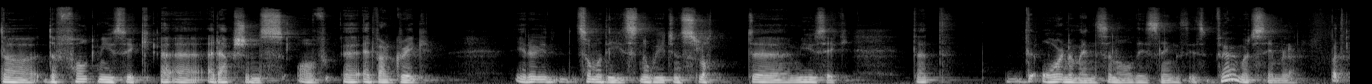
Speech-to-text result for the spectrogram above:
the, the folk music uh, adaptations of uh, Edvard Grieg. You know, some of these Norwegian slot uh, music that the ornaments and all these things is very much similar. But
